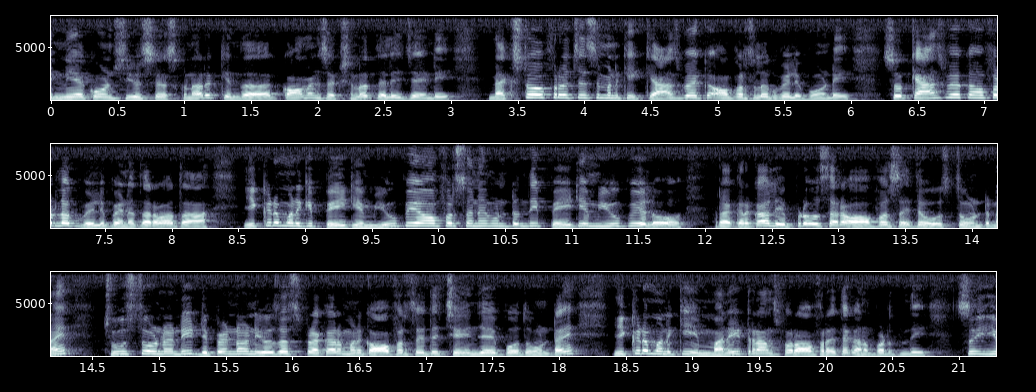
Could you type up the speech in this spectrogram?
ఎన్ని అకౌంట్స్ యూస్ చేసుకున్నారు కింద కామెంట్ సెక్షన్లో తెలియజేయండి. నెక్స్ట్ ఆఫర్ వచ్చేసి మనకి క్యాష్ బ్యాక్ ఆఫర్స్లోకి వెళ్ళిపోండి. సో క్యాష్ బ్యాక్ ఆఫర్లోకి వెళ్ళిపోయిన తర్వాత ఇక్కడ మనకి పేటిఎం యూపీఐ ఆఫర్స్ అనేవి ఉంటుంది. పేటిఎం యూపీఐలో రకరకాల ఎప్పుడో ఒకసారి ఆఫర్స్ అయితే వస్తూ ఉంటున్నాయి. చూస్తూ ఉండండి. డిపెండ్ ఆన్ యూజర్స్ ప్రకారం మనకి ఆఫర్స్ అయితే చేంజ్ అయిపోతూ ఉంటాయి. ఇక్కడ మనకి మనీ ట్రాన్స్ఫర్ ఆఫర్ అయితే కనపడుతుంది. సో ఈ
